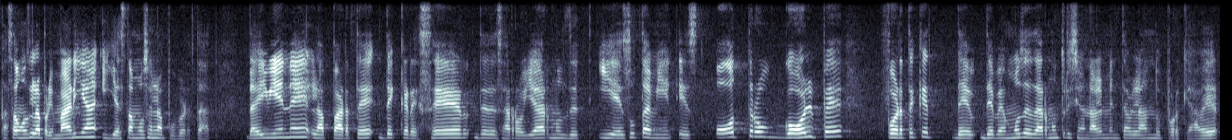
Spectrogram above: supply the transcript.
Pasamos la primaria y ya estamos en la pubertad. De ahí viene la parte de crecer, de desarrollarnos, y eso también es otro golpe fuerte que debemos de dar nutricionalmente hablando, porque a ver,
